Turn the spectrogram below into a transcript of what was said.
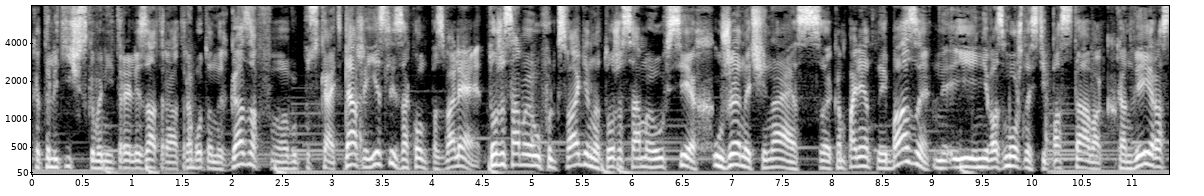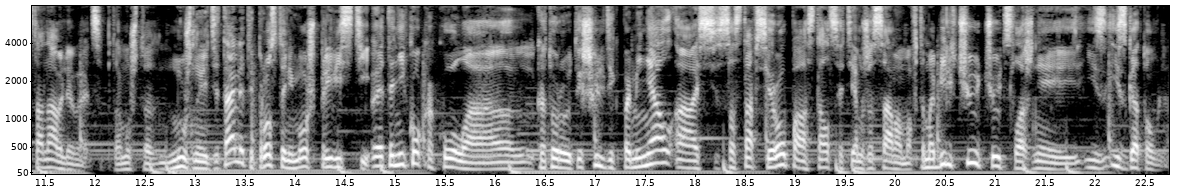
каталитического нейтрализатора отработанных газов э, выпускать, даже если закон позволяет. То же самое у Volkswagen, то же самое у всех. Уже начиная с компонентной базы и невозможности поставок, конвейер останавливается, потому что нужные детали ты просто не можешь привести. Это не Coca-Cola, которую ты шильдик поменял, а состав сиропа остался тем же самым. Автомобиль чуть-чуть сложнее из изготовлен.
